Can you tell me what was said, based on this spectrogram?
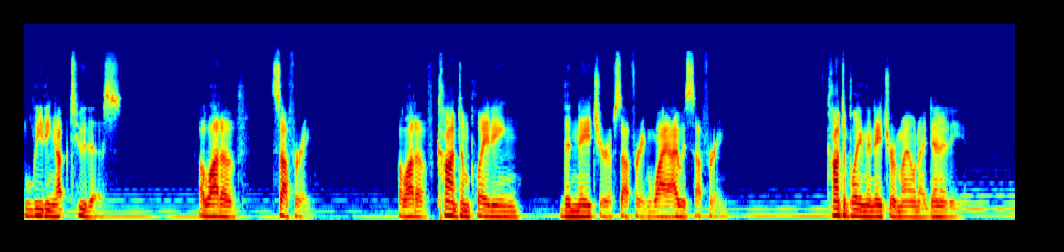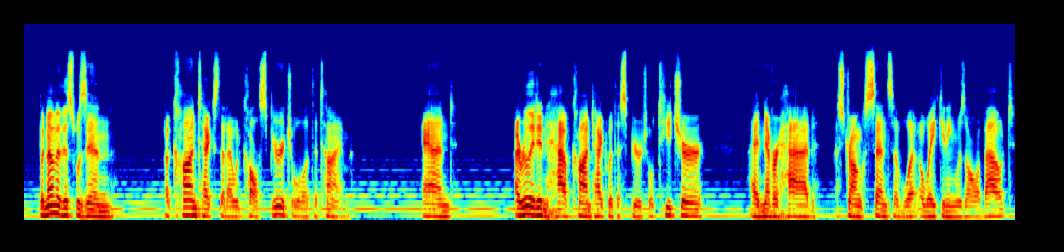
leading up to this a lot of suffering, a lot of contemplating the nature of suffering, why I was suffering, contemplating the nature of my own identity. But none of this was in a context that I would call spiritual at the time. And I really didn't have contact with a spiritual teacher. I had never had a strong sense of what awakening was all about.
